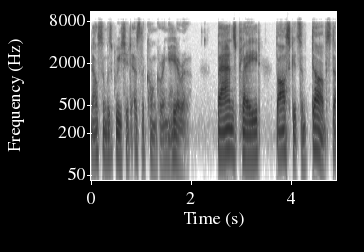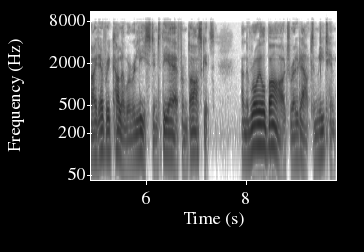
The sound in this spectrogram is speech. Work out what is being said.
Nelson was greeted as the conquering hero. Bands played, baskets of doves dyed every colour were released into the air from baskets, and the royal barge rode out to meet him.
